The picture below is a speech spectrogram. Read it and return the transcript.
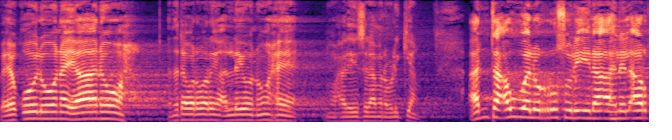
ഫയക്കൂലൂന യാ നൂഹ്. എന്നിട്ട് അവർ പറയും അല്ലയോ നൂഹേ. നൂഹ അലൈഹി ഇസ്ലാമിനെ വിളിക്കാം അൻത അഹ്ലിൽ അർദ്.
